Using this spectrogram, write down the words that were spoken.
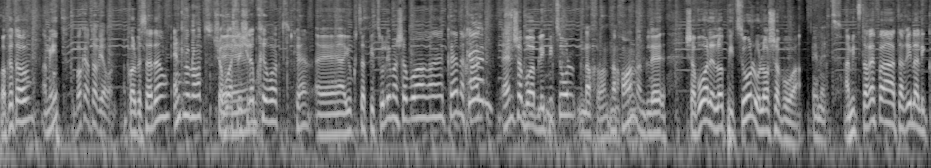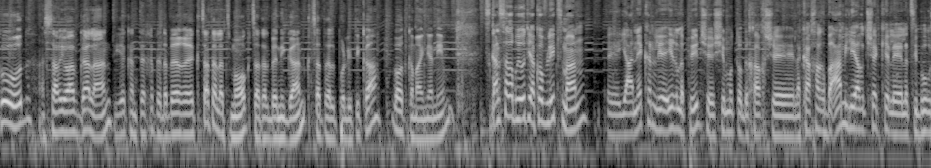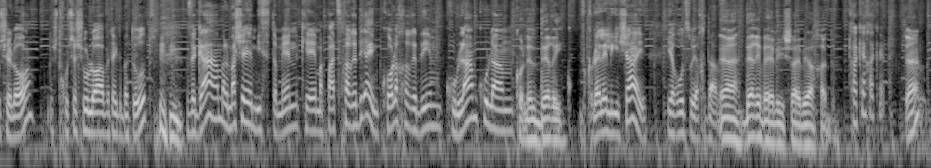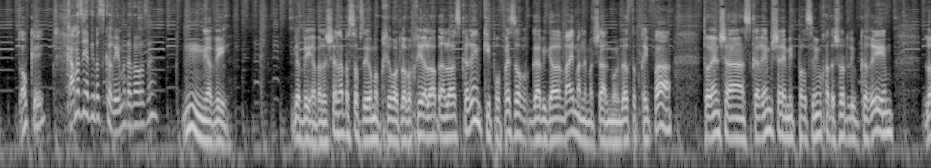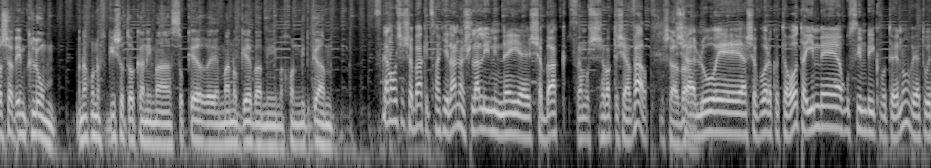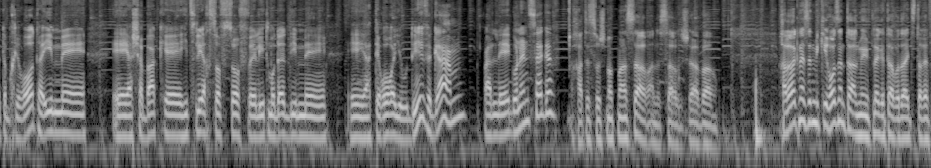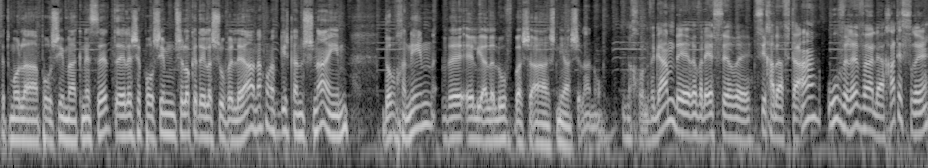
בוקר טוב, עמית. בוקר טוב, ירון. הכל בסדר? אין תלונות, שבוע אה, שלישי לבחירות. כן, אה, היו קצת פיצולים השבוע, אה, כן, אחד. כן. אין שבוע בלי פיצול. נכון. נכון, ל- שבוע ללא פיצול הוא לא שבוע. אמת. המצטרף הטרי לליכוד, השר יואב גלנט, יהיה כאן תכף לדבר אה, קצת על עצמו, קצת על בני גנץ, קצת על פוליטיקה, ועוד כמה עניינים. סגן שר הבריאות יעקב ליצמן אה, יענה כאן ליאיר לפיד, שהאשים אותו בכך שלקח 4 מיליארד שקל אה, לציבור שלו. יש תחושה שהוא לא אהב את ההתבטאות. וגם על מה שמסתמן כמפץ חרדי, האם כל החרדים, כולם כולם, כולל דרעי. וכולל אלי ישי, ירוצו יחדיו. אה, דרעי ואלי ישי ביחד. חכה, חכה. כן? אוקיי. כמה זה יביא בסקרים, הדבר הזה? Mm, יביא. יביא, אבל השאלה בסוף זה יום הבחירות, לא בחירה, לא, לא הסקרים, כי פרופסור גבי גרן ויימן למשל, מאוניברסיטת חיפה, טוען שהסקרים שמתפרסמים חדשות לבקרים לא שווים כלום. אנחנו נפגיש אותו כאן עם הסוקר אה, מנו גבע ממכון מדגם. סגן ראש השב"כ יצחק אילן על שלל ענייני אה, שב"כ, סגן ראש השב"כ לשעבר, לשעבר. שעלו אה, השבוע לכותרות, האם אה, הרוסים בעקבותינו ויטו את הבחירות, האם אה, אה, השב"כ אה, הצליח סוף סוף אה, להתמודד עם אה, אה, הטרור היהודי, וגם על אה, גונן שגב. 11 שנות מאסר על השר לשעבר. חבר הכנסת מיקי רוזנטל ממפלגת העבודה הצטרף אתמול לפורשים מהכנסת, אלה שפורשים שלא כדי לשוב אליה. אנחנו נפגיש כאן שניים, דב חנין ואלי אלאלוף בשעה השנייה שלנו. נכון, וגם ברבע לעשר אה, שיחה בהפתעה, וברבע לאחת עשרה,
